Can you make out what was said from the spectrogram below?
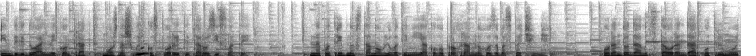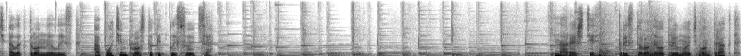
Індивідуальний контракт можна швидко створити та розіслати. Не потрібно встановлювати ніякого програмного забезпечення. Орендодавець та орендар отримують електронний лист, а потім просто підписуються. Нарешті, три сторони отримують контракт,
